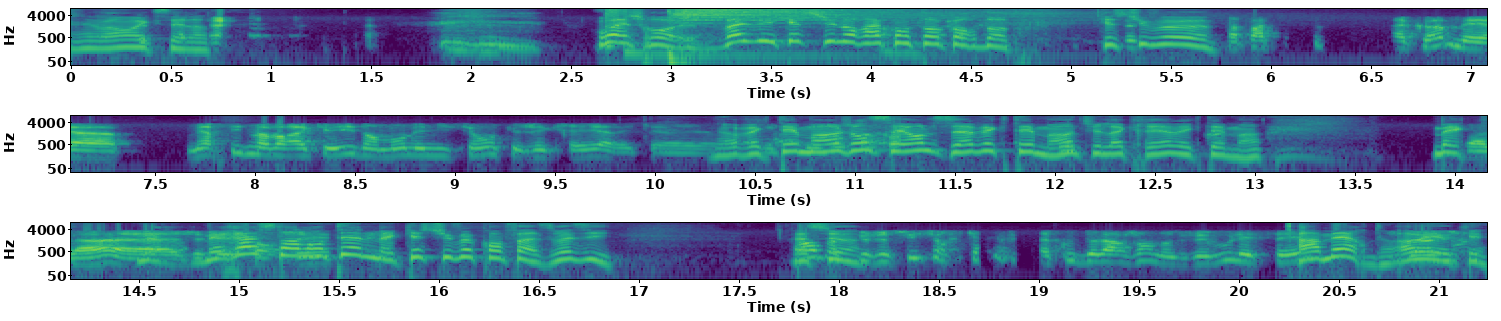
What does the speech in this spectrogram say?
Elle est vraiment excellente. Ouais, je Rose, vas-y, qu'est-ce que tu nous racontes encore d'autre? Qu'est-ce que tu veux d'accord, mais euh, merci de m'avoir accueilli dans mon émission que j'ai créée avec. euh, Avec tes mains, j'en sais, on le sait, avec tes mains. Tu l'as créé avec tes mains. Voilà, euh, mais, mais vais reste en changer. antenne, mec. Qu'est-ce que tu veux qu'on fasse? Vas-y. Non, parce que je suis sur Skype, ça coûte de l'argent, donc je vais vous laisser. Ah merde, ah oui, vais ok.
